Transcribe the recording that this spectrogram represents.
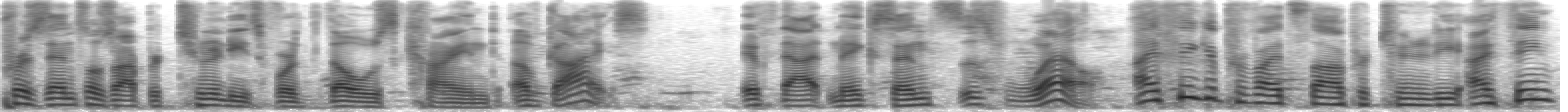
presents those opportunities for those kind of guys, if that makes sense as well. I think it provides the opportunity. I think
